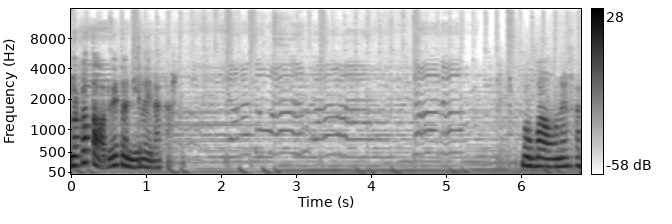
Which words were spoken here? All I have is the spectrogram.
แล้วก็ต่อด้วยตัวนี้เลยนะคะ เบาๆนะคะ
